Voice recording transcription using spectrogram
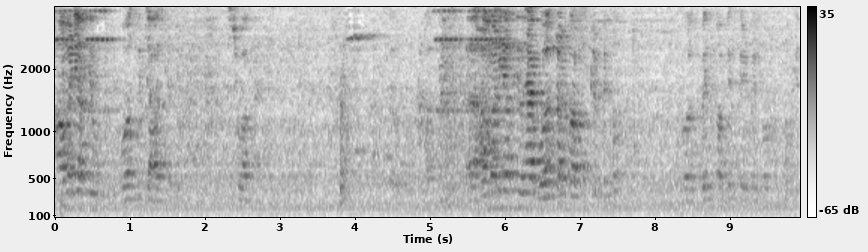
How many of you work with JavaScript? Show of hands. Uh, how many of you have worked on CoffeeScript before? Worked with CoffeeScript before? Okay.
